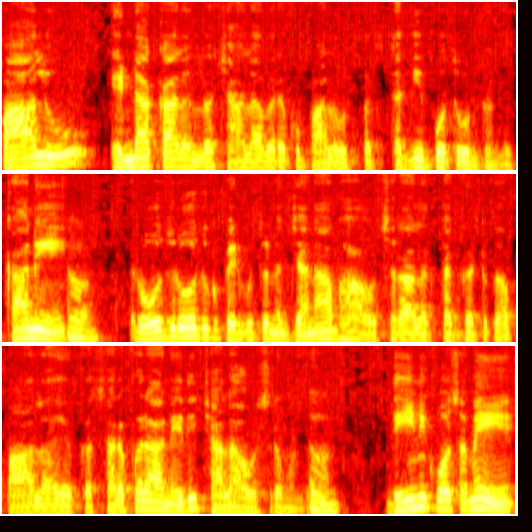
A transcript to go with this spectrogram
పాలు ఎండాకాలంలో చాలా వరకు పాల ఉత్పత్తి తగ్గిపోతూ ఉంటుంది. కానీ రోజు రోజుకు పెరుగుతున్న జనాభా అవసరాలకు తగ్గట్టుగా పాల యొక్క సరఫరా అనేది చాలా అవసరం ఉంది. దీనికోసమే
